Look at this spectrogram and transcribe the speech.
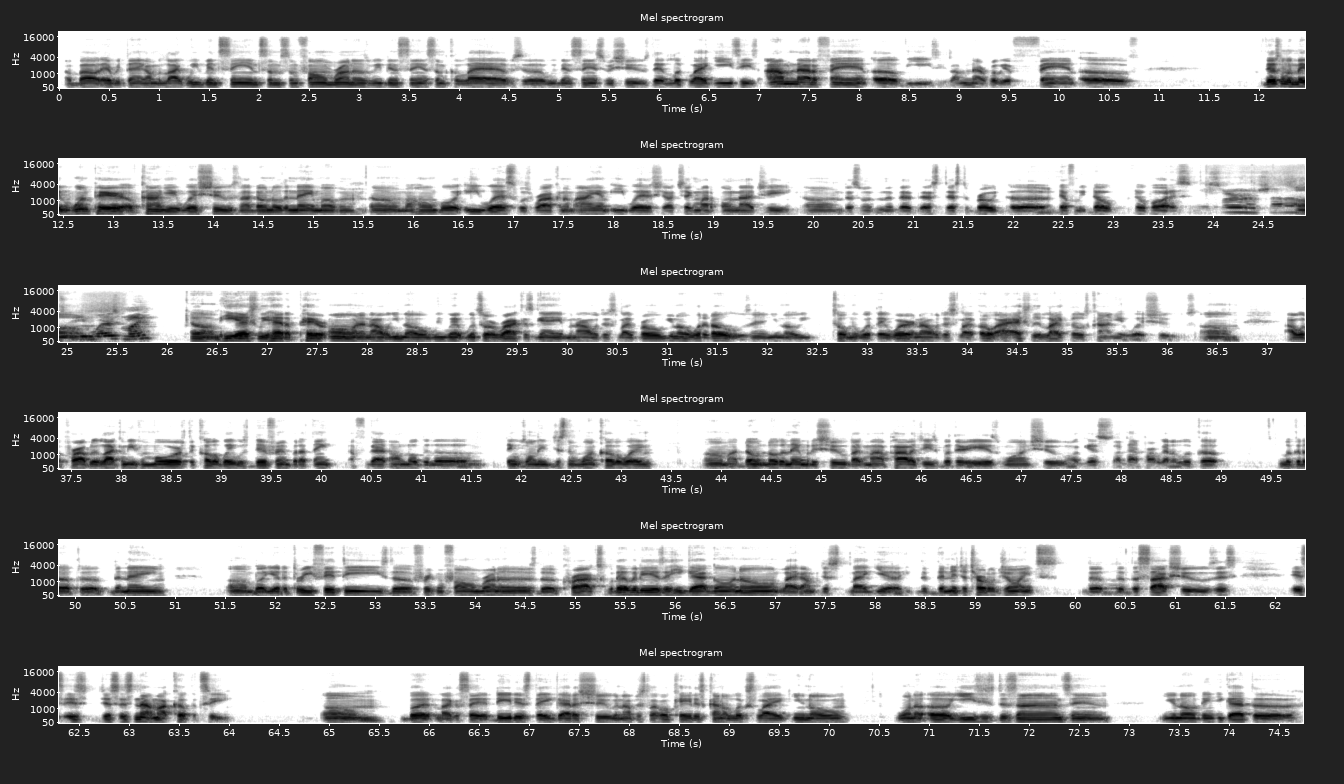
about everything. I'm like, we've been seeing some some foam runners, we've been seeing some collabs, uh, we've been seeing some shoes that look like Yeezys. I'm not a fan of the Yeezys. I'm not really a fan of there's only maybe one pair of Kanye West shoes, and I don't know the name of them. Um, my homeboy E West was rocking them. I am E West. Y'all check him out up on IG. Um, that's one, that, that's that's the bro. Uh, definitely dope, dope artist. Yes, sir. Shout out Um, to E West, man. Um, he actually had a pair on, and I, you know, we went went to a Rockets game, and I was just like, bro, you know, what are those? And you know, he told me what they were, and I was just like, oh, I actually like those Kanye West shoes. Um, I would probably like them even more if the colorway was different, but I think I forgot. I don't know that. Um, I think it was only just in one colorway. Um, I don't know the name of the shoe. Like my apologies, but there is one shoe. I guess I got probably got to look up, look it up the the name. Um, but yeah, the 350s, the freaking foam runners, the Crocs, whatever it is that he got going on, like I'm just like, yeah, the, the Ninja Turtle joints, the, the the sock shoes, it's it's it's just it's not my cup of tea. Um, but like I say, Adidas, they got a shoe, and I'm just like, okay, this kind of looks like, you know, one of uh Yeezy's designs, and you know, then you got the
